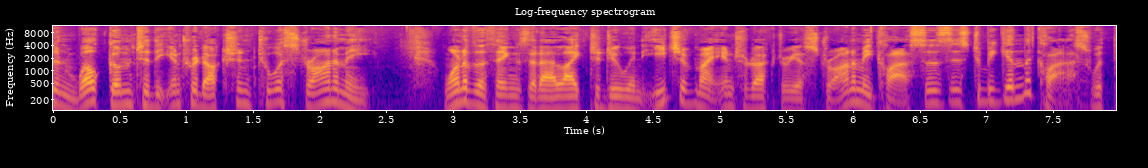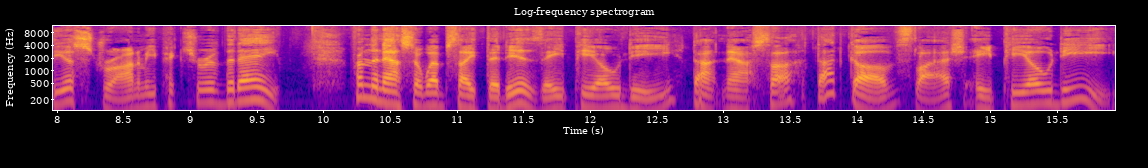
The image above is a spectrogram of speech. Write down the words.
and welcome to the introduction to astronomy. One of the things that I like to do in each of my introductory astronomy classes is to begin the class with the astronomy picture of the day from the NASA website that is apod.nasa.gov apod.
